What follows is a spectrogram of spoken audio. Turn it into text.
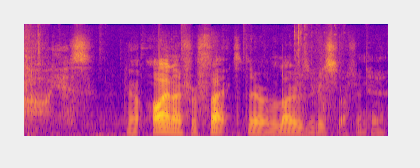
Oh yes. Now I know for a fact there are loads of good stuff in here.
